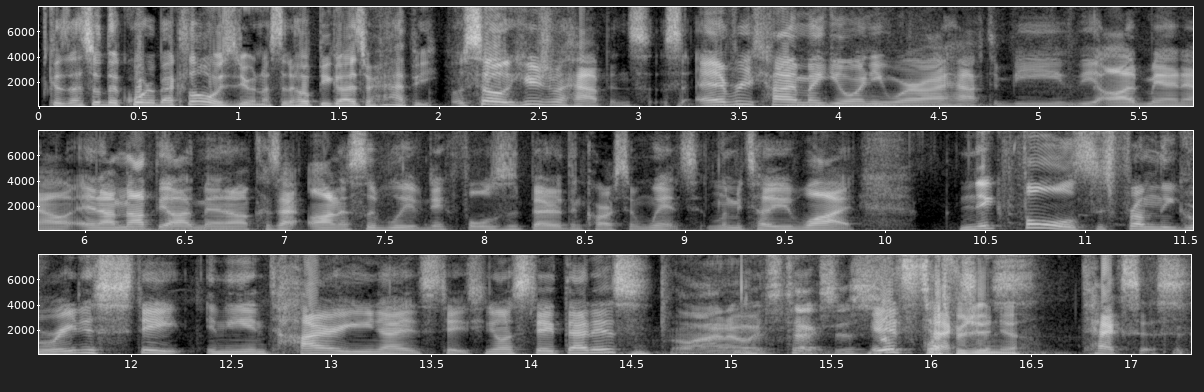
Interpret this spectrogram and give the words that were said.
because that's what the quarterbacks always do." And I said, "I hope you guys are happy." So here's what happens. So every time I go anywhere, I have to be the odd man out, and I'm not the odd man out because I honestly believe Nick Foles is better than Carson Wentz. Let me tell you why. Nick Foles is from the greatest state in the entire United States. You know what state that is? Oh, I know it's Texas. It's West Texas. Virginia. Texas.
